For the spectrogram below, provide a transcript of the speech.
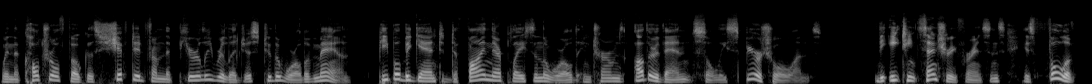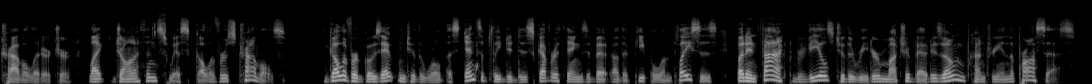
when the cultural focus shifted from the purely religious to the world of man. People began to define their place in the world in terms other than solely spiritual ones. The 18th century, for instance, is full of travel literature, like Jonathan Swift's Gulliver's Travels. Gulliver goes out into the world ostensibly to discover things about other people and places, but in fact reveals to the reader much about his own country in the process.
